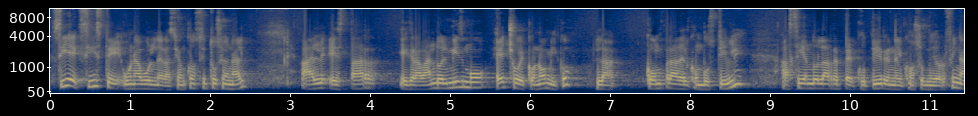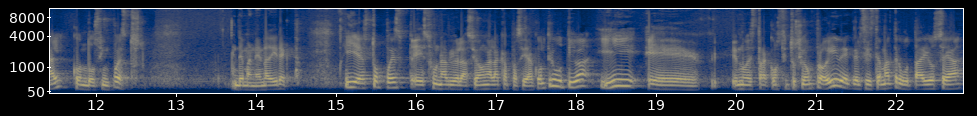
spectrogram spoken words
sí existe una vulneración constitucional al estar eh, grabando el mismo hecho económico, la compra del combustible, haciéndola repercutir en el consumidor final con dos impuestos de manera directa. Y esto pues es una violación a la capacidad contributiva y eh, nuestra constitución prohíbe que el sistema tributario sea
